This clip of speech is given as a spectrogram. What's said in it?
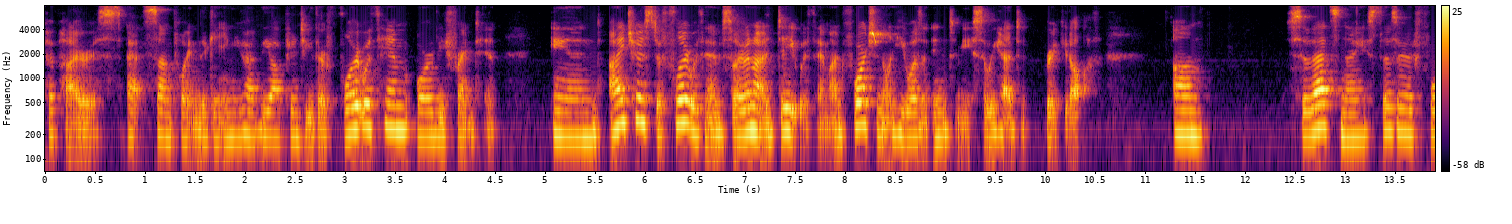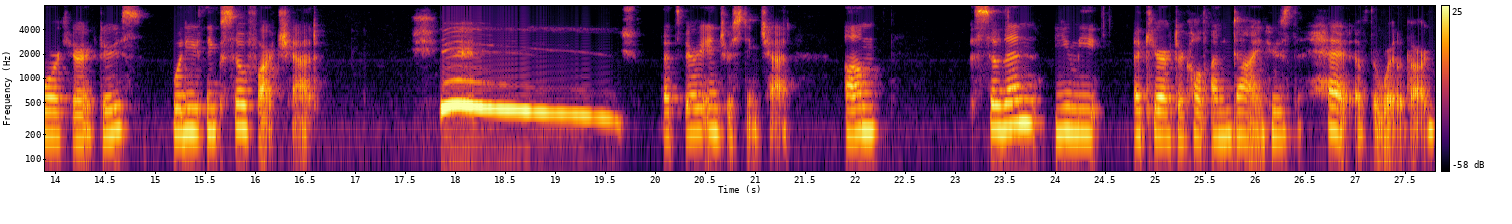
Papyrus at some point in the game, you have the option to either flirt with him or befriend him. And I chose to flirt with him, so I went on a date with him. Unfortunately, he wasn't into me, so we had to break it off. Um, so that's nice. Those are four characters. What do you think so far, Chad? Sheesh. That's very interesting, Chad. Um, so then you meet a character called Undyne, who's the head of the Royal Guard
